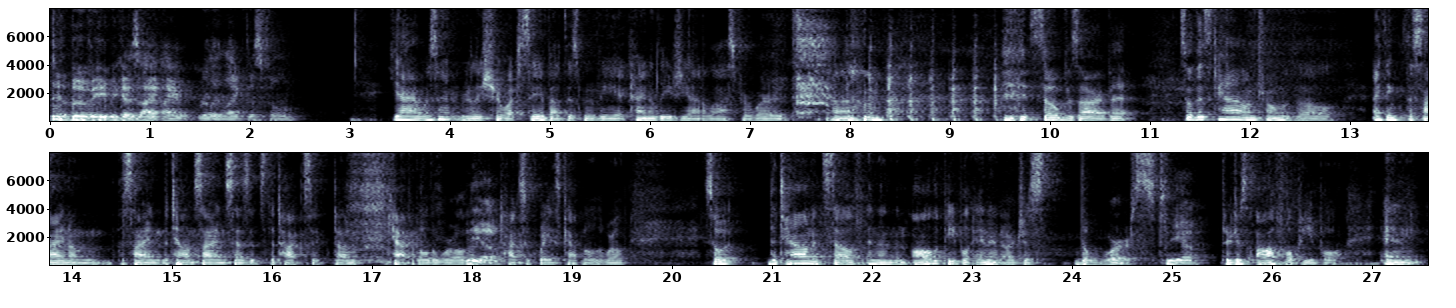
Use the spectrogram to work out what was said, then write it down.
to the movie because I, I really like this film. Yeah, I wasn't really sure what to say about this movie. It kind of leaves you at a loss for words. Um, it's so bizarre, but so this town, Tromaville, I think the sign on the sign, the town sign says it's the toxic dump capital of the world, or yeah. toxic waste capital of the world. So the town itself and then all the people in it are just the worst. Yeah. They're just awful people. And,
